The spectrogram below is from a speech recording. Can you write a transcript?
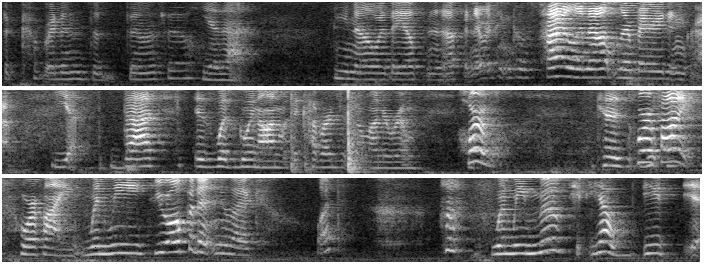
the cupboard in Zoboomafoo. Yeah, that. You know, where they open it up and everything goes piling out and they're buried in crap. Yes, that is what's going on with the cupboards in the laundry room. Horrible. Because Horrifying. horrifying. When we You open it and you're like, what? when we moved here, yeah, you, yeah,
